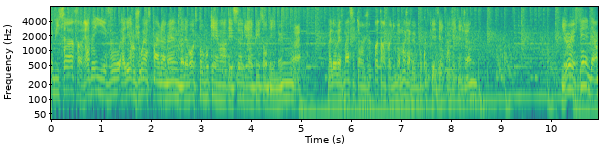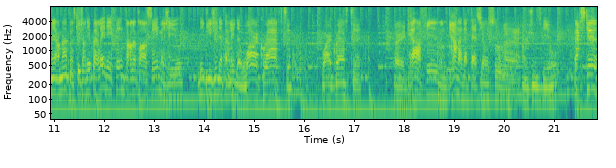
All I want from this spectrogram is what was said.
Ubisoft, réveillez-vous, allez rejouer à Spider-Man, vous allez voir c'est pas vous qui inventé ça, grimper sur des murs. Malheureusement, c'est un jeu pas tant connu, mais moi j'avais beaucoup de plaisir quand j'étais jeune. Il y a eu un film dernièrement, parce que j'en ai parlé des films par le passé, mais j'ai négligé de parler de Warcraft. Warcraft, euh, un grand film, une grande adaptation sur euh, un jeu vidéo. Parce que,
